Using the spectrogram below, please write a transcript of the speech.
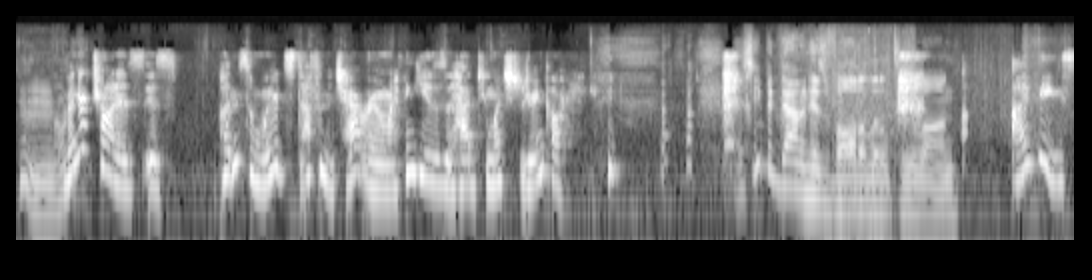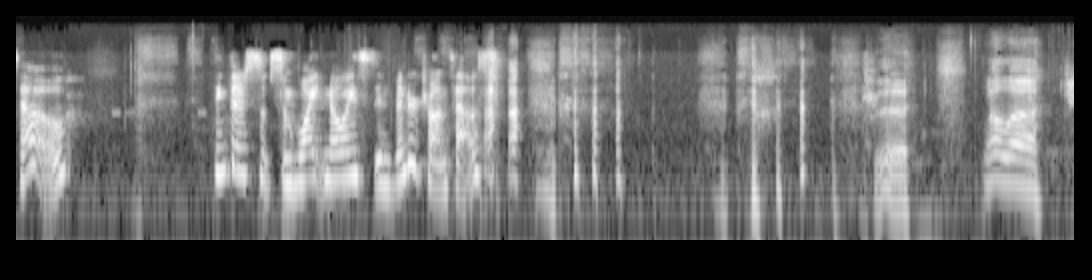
Hmm. Vendertron is is putting some weird stuff in the chat room. I think he's had too much to drink already. Has he been down in his vault a little too long? I think so. I think there's some, some white noise in Vendertron's house. Well, uh. Gear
